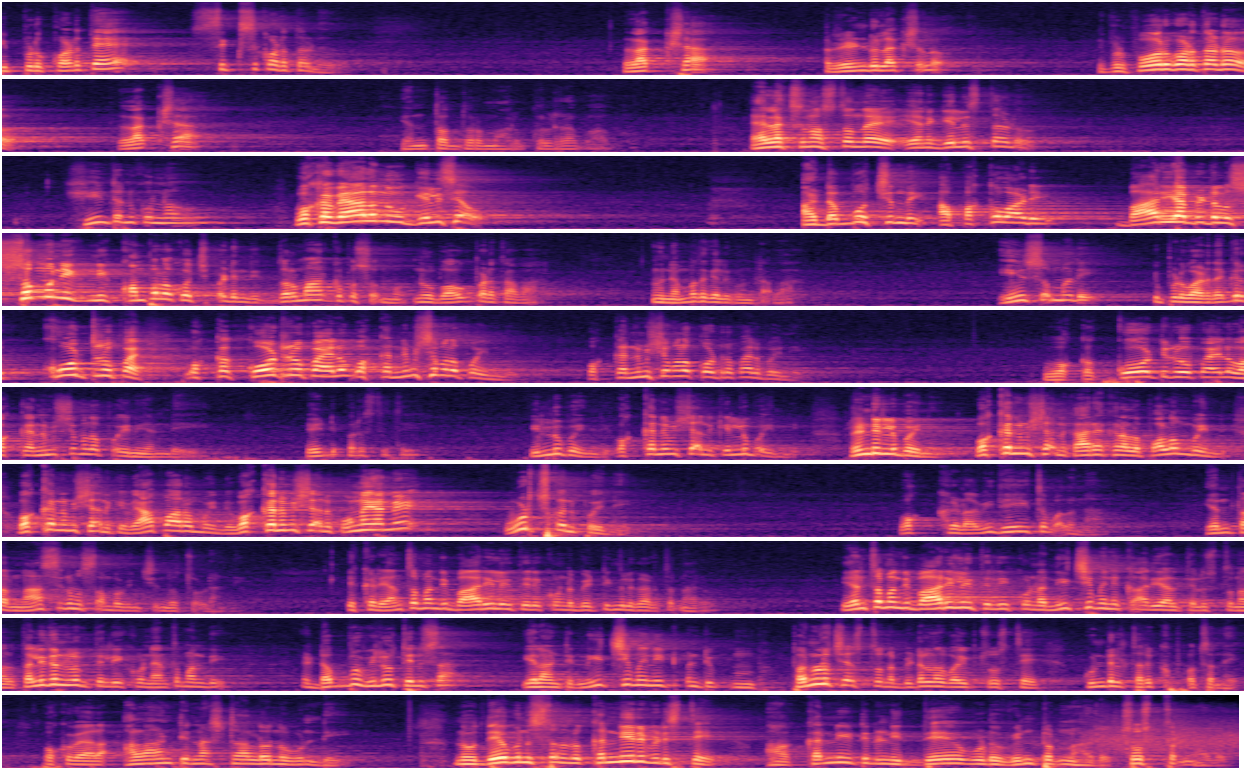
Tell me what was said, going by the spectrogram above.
ఇప్పుడు కొడితే సిక్స్ కొడతాడు. లక్ష రెండు లక్షలు ఇప్పుడు పోరు కొడతాడు? లక్ష. ఎంత దుర్మార్గులరా బాబు. ఎలక్షన్ వస్తుంది ఈయన గెలుస్తాడు. ఏంటనుకున్నావు? ఒకవేళ నువ్వు గెలిచావు ఆ డబ్బు వచ్చింది ఆ పక్కవాడి భార్య బిడ్డల సొమ్ము నీ నీ కొంపలోకి వచ్చి పడింది. దుర్మార్గపు సొమ్ము. నువ్వు బాగుపడతావా? నువ్వు నెమ్మది కలిగి ఉంటావా? ఏం సొమ్ము అది? ఇప్పుడు వాడి దగ్గర కోటి రూపాయలు ఒక్క కోటి రూపాయలు ఒక్క నిమిషంలో పోయింది. ఒక్క నిమిషంలో కోటి రూపాయలు పోయినాయి. ఒక్క కోటి రూపాయలు ఒక్క నిమిషంలో పోయినాయండి. ఏంటి పరిస్థితి? ఇల్లు పోయింది. ఒక్క నిమిషానికి ఇల్లు పోయింది. రెండు ఇల్లు పోయినాయి. ఒక్క నిమిషానికి కార్యక్రమాలు పొలం పోయింది. ఒక్క నిమిషానికి వ్యాపారం పోయింది. ఒక్క నిమిషానికి ఉన్నాయన్నీ ఊడ్చుకొని పోయినాయి. ఒక్కడ అవిధేయత వలన ఎంత నాశనం సంభవించిందో చూడండి. ఇక్కడ ఎంతమంది భార్యలకు తెలియకుండా బెట్టింగులు కడుతున్నారు. ఎంతమంది భార్యలకు తెలియకుండా నీచమైన కార్యాలు తెలుస్తున్నారు. తల్లిదండ్రులకు తెలియకుండా ఎంతమంది డబ్బు విలువ తెలుసా? ఇలాంటి నీచమైనటువంటి పనులు చేస్తున్న బిడ్డల వైపు చూస్తే గుండెలు తరుక్కుపోతున్నాయి. ఒకవేళ అలాంటి నష్టాల్లో నువ్వు ఉండి నువ్వు దేవుని స్థలంలో కన్నీరు విడిస్తే ఆ కన్నీటిని నీ దేవుడు వింటున్నాడు చూస్తున్నాడు.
